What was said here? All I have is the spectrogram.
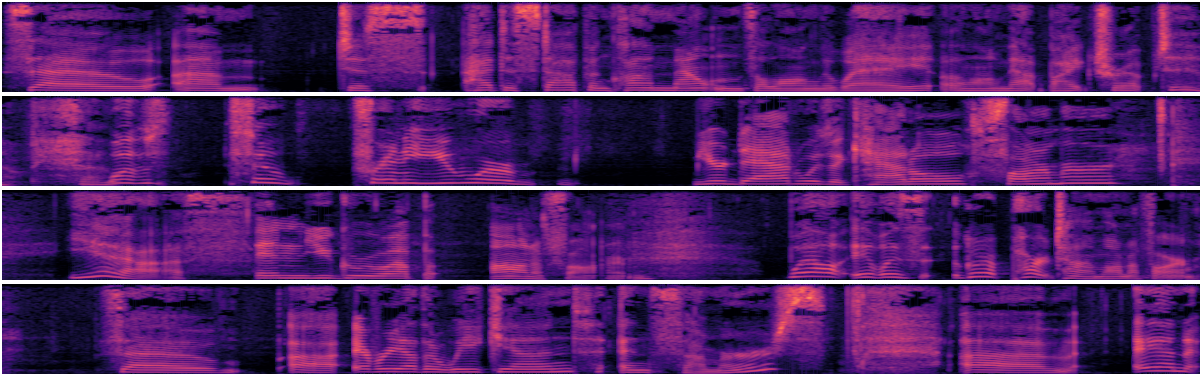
So, um, just had to stop and climb mountains along the way, along that bike trip too. So. Well, so Franny, you were your dad was a cattle farmer. Yes, and you grew up on a farm. Well, it was I grew up part time on a farm, so uh, every other weekend and summers. Um, and,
